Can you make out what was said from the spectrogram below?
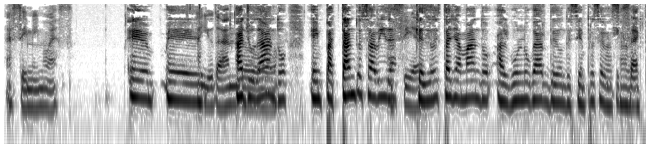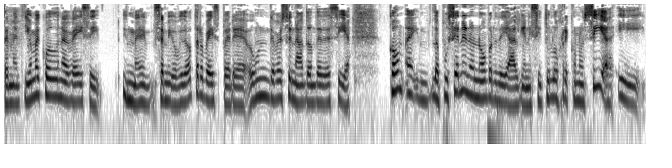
Así mismo es eh, eh, ayudando, ayudando e impactando esa vida que Dios está llamando a algún lugar de donde siempre se va a saber. Exactamente. Yo me acuerdo una vez y, se me olvidó otra vez, pero un devocional donde decía, eh, lo pusieron en el nombre de alguien y si tú lo reconocías y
